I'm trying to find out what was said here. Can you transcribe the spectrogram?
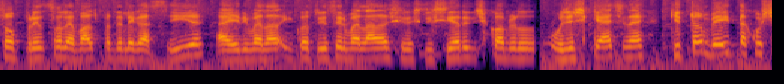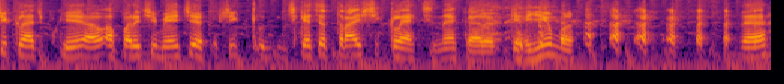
são presos, são levados pra delegacia, aí ele vai lá, enquanto isso ele vai lá na lixeira e descobre o disquete, né? Que também tá com chiclete, porque aparentemente o o disquete é traz chiclete, né, cara? Porque rima. né?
